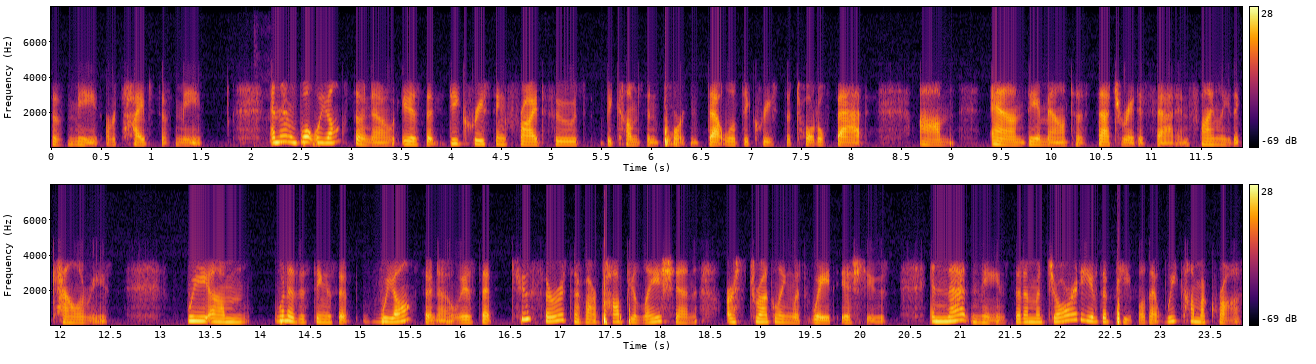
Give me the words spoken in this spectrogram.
of meat or types of meat. And then what we also know is that decreasing fried foods becomes important. That will decrease the total fat um, and the amount of saturated fat, and finally the calories. We um, one of the things that we also know is that two thirds of our population are struggling with weight issues. And that means that a majority of the people that we come across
